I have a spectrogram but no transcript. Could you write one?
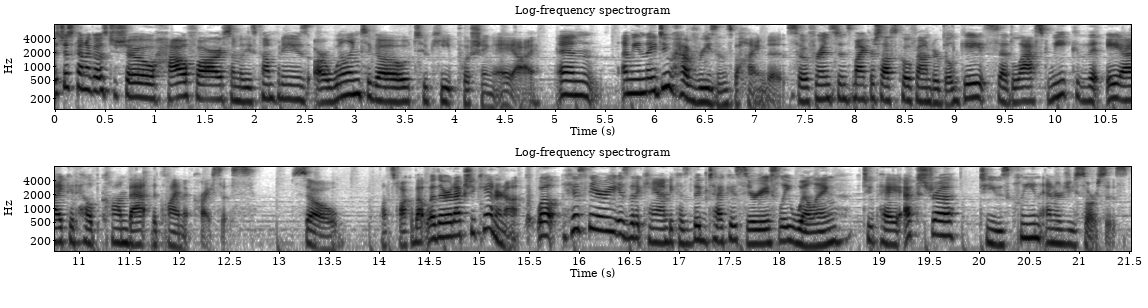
This just kind of goes to show how far some of these companies are willing to go to keep pushing AI. And I mean, they do have reasons behind it. So, for instance, Microsoft's co founder Bill Gates said last week that AI could help combat the climate crisis. So, let's talk about whether it actually can or not. Well, his theory is that it can because big tech is seriously willing to pay extra to use clean energy sources.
